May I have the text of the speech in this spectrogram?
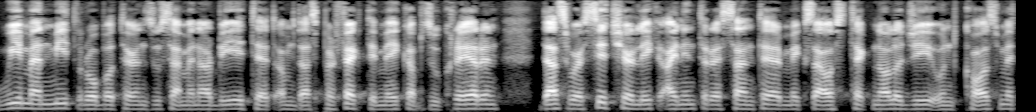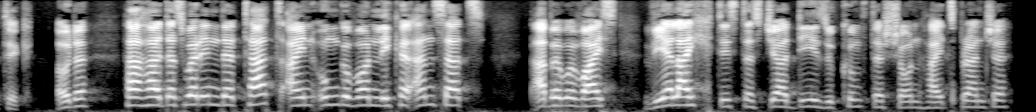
wie man mit Robotern zusammenarbeitet, um das perfekte Make-up zu kreieren. Das wäre sicherlich ein interessanter Mix aus Technology und Kosmetik. Oder? Haha, das wäre in der Tat ein ungewöhnlicher Ansatz. Aber wer weiß, wie leicht ist das ja die Zukunft der Schönheitsbranche.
